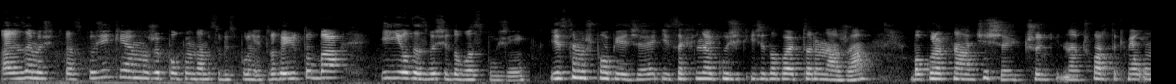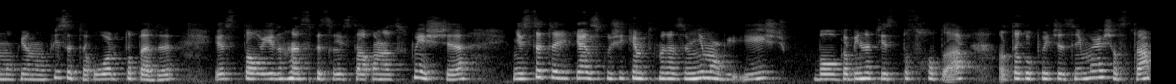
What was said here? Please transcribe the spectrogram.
Ale zajmę się teraz guzikiem, może pooglądamy sobie wspólnie trochę YouTube'a i odezwę się do Was później. Jestem już po obiedzie i za chwilę guzik idzie do weterynarza, bo akurat na dzisiaj, czyli na czwartek miał umówioną wizytę u ortopedy. Jest to jedyny specjalista u nas w mieście. Niestety ja z guzikiem tym razem nie mogę iść, bo gabinet jest po schodach, dlatego pójdzie z nim moja siostra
